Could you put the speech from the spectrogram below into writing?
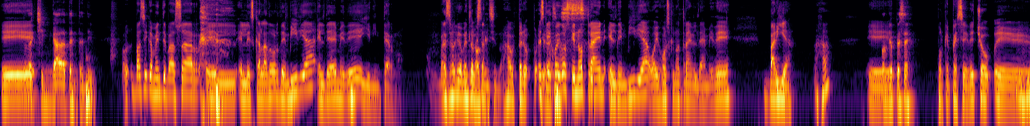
Eh, Una chingada te entendí. básicamente va a usar el, el escalador de Nvidia, el de AMD y el interno. Básicamente lo que están diciendo. Ajá, pero es que hay juegos que no traen el de Nvidia o hay juegos que no traen el de AMD. Varía. Ajá. Eh, Porque PC. Porque PC. De hecho, eh.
